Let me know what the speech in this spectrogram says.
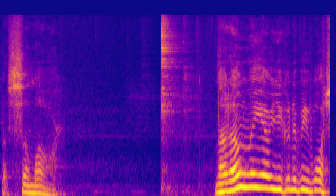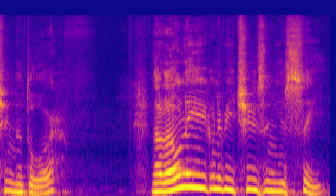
but some are. Not only are you going to be watching the door, not only are you going to be choosing your seat,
